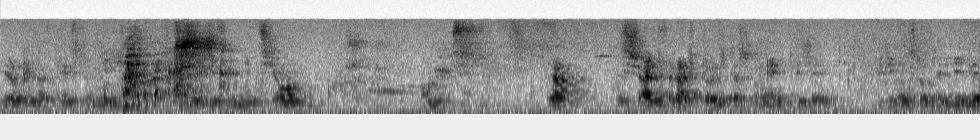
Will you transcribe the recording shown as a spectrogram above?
hier rüber gehst du nicht, eine Definition. Und ja, es scheint vielleicht durch das unendliche, bedingungslose Liebe,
